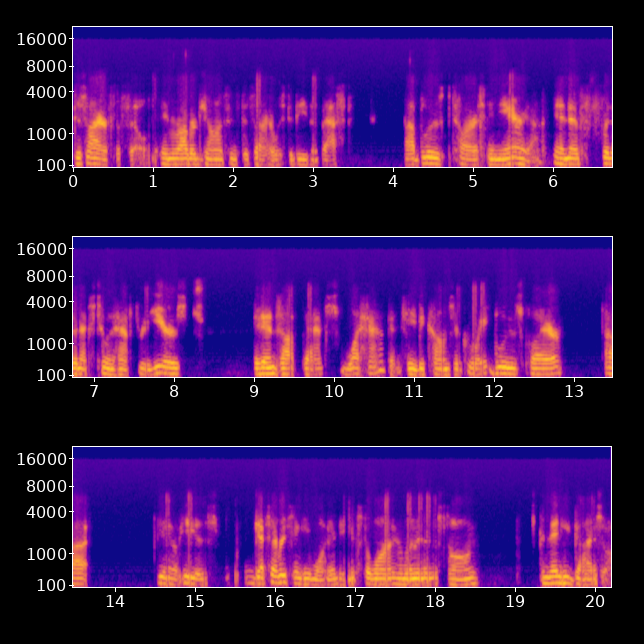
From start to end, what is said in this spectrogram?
desire fulfilled. And Robert Johnson's desire was to be the best uh, blues guitarist in the area. And if for the next two and a half, three years, it ends up that's what happens. He becomes a great blues player. Uh, you know, he is gets everything he wanted. He gets the wine and women and the song, and then he dies a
